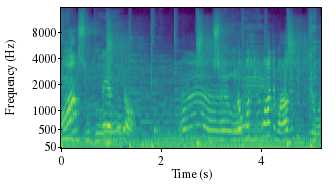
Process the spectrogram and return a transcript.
어? 네, 예쁘셔. 음, 이런 거 신고하지 말아주십시오.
